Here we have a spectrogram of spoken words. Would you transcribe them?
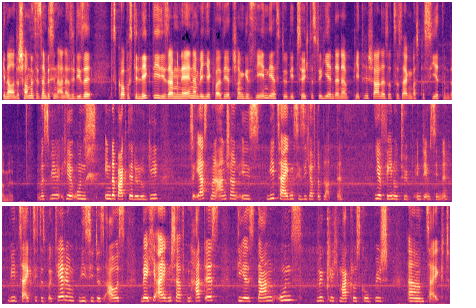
Genau, und das schauen wir uns jetzt ein bisschen an. Also diese, das Corpus delicti, die Salmonellen haben wir hier quasi jetzt schon gesehen. Die, hast du, die züchtest du hier in deiner Petrischale sozusagen. Was passiert denn damit? Was wir hier uns in der Bakteriologie zuerst mal anschauen, ist, wie zeigen sie sich auf der Platte? Ihr Phänotyp in dem Sinne. Wie zeigt sich das Bakterium? Wie sieht es aus? Welche Eigenschaften hat es, die es dann uns wirklich makroskopisch ähm, zeigt?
